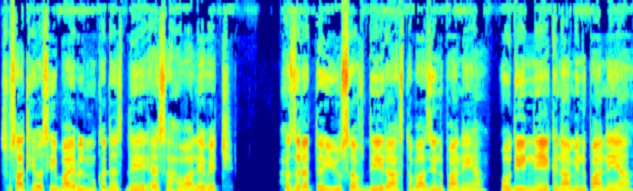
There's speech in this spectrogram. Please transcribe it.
ਸੋ ਸਾਥੀਓ, ਅਸੀਂ ਬਾਈਬਲ ਮੁਕੱਦਸ ਦੇ ਇਸ ਹਵਾਲੇ ਵਿੱਚ ਹਜ਼ਰਤ ਯੂਸਫ ਦੀ ਰਾਸਤਬਾਜ਼ੀ ਨੂੰ ਪਾਣੇ ਆ ਉਹਦੀ ਨੇਕ ਨਾਮੀ ਨੂੰ ਪਾਣੇ ਆ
